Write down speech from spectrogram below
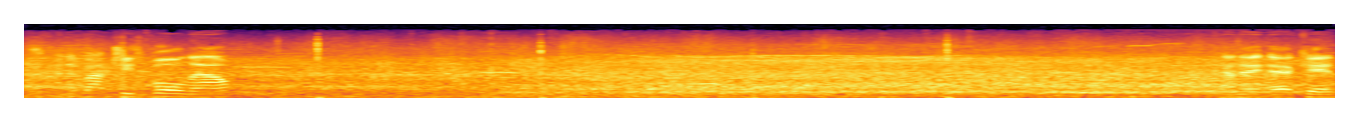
It's Fenerbahce's ball now. Caner Erkin.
